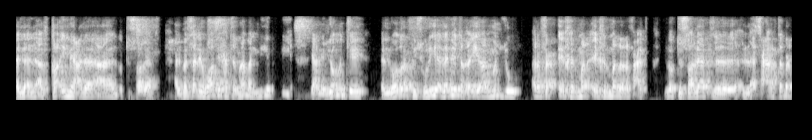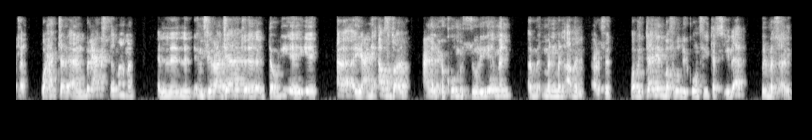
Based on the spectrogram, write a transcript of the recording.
القائمة على الاتصالات. المسألة واضحة تماما 100% يعني اليوم أنت الوضع في سوريا لم يتغير منذ رفع آخر مره آخر مرة رفعت الاتصالات الأسعار تبعتها وحتى الآن. بالعكس تماما الانفراجات الدولية هي يعني أفضل على الحكومة السورية من من من قبل عرفت؟ وبالتالي المفروض يكون في تسهيلات بالمسألة.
